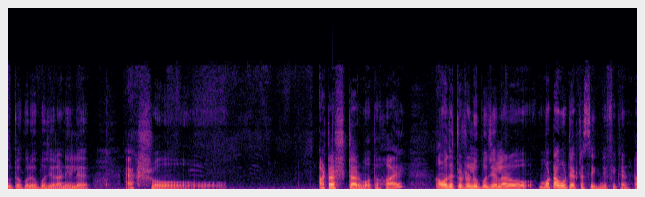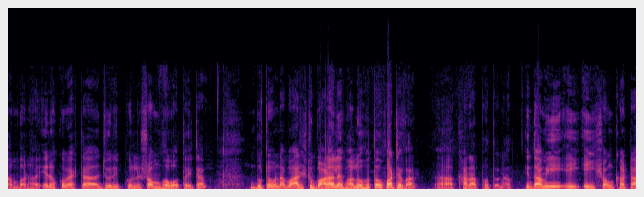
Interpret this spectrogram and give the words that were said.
দুটো করে উপজেলা নিলে একশো আঠাশটার মতো হয়, আমাদের টোটাল উপজেলারও মোটামুটি একটা সিগনিফিক্যান্ট নাম্বার হয়। এরকম একটা জরিপ করলে সম্ভবত এটা দুটো না বা আরেকটু বাড়ালে ভালো হতো হোয়াট এভার খারাপ হতো না। কিন্তু আমি এই এই সংখ্যাটা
